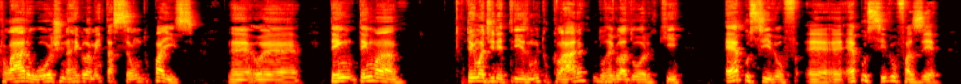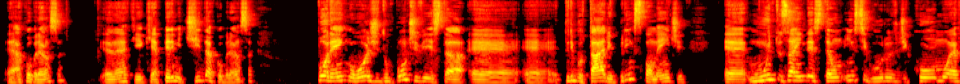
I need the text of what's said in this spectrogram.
claro hoje na regulamentação do país. Né? É, tem, tem, uma, tem uma diretriz muito clara do regulador que é possível, é, é, é possível fazer é, a cobrança, né, que, que é permitida a cobrança, porém, hoje, do ponto de vista é, é, tributário, principalmente, é, muitos ainda estão inseguros de como, é,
